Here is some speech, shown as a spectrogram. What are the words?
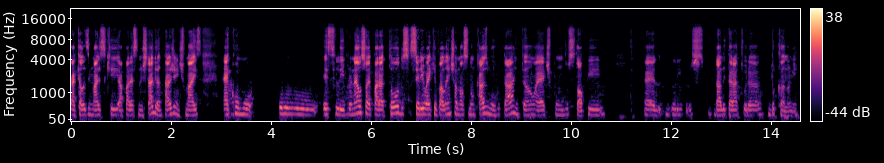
aquelas imagens que aparecem no Instagram, tá, gente? Mas é como o, esse livro, né? O Só é para Todos, seria o equivalente ao nosso Dom Casmurro, tá? Então é tipo um dos top é, livros da literatura do cânone.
